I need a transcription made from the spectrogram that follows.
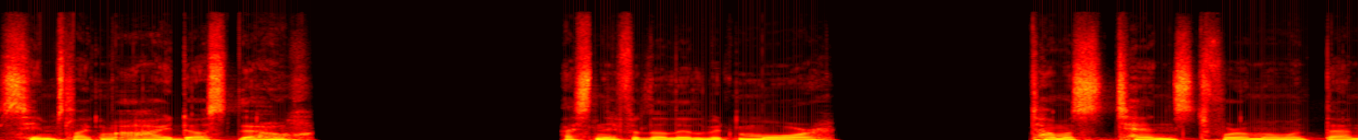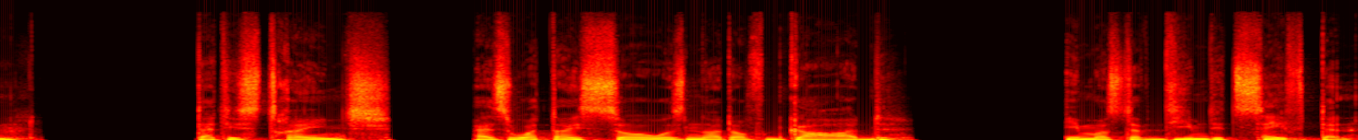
Seems like my eye does, though. I sniffled a little bit more. Thomas tensed for a moment then. That is strange, as what I saw was not of God. He must have deemed it safe then.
